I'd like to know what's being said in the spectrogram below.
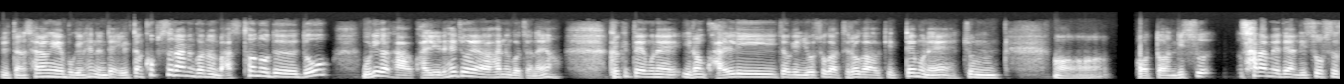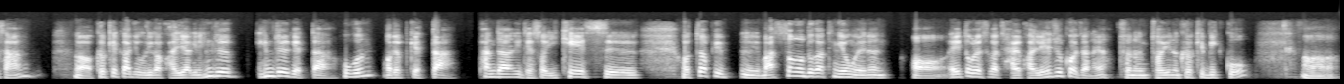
일단 사용해 보긴 했는데 일단 kOps라는 거는 master node도 우리가 다 관리를 해줘야 하는 거잖아요. 그렇기 때문에 이런 관리적인 요소가 들어가기 때문에 좀 어, 어떤 리소 사람에 대한 resource상 어, 그렇게까지 우리가 관리하기는 힘들 힘들겠다 혹은 어렵겠다 판단이 돼서 EKS 어차피 master node 같은 경우에는 어, AWS가 잘 관리해 줄 거잖아요. 저는 저희는 그렇게 믿고 어,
